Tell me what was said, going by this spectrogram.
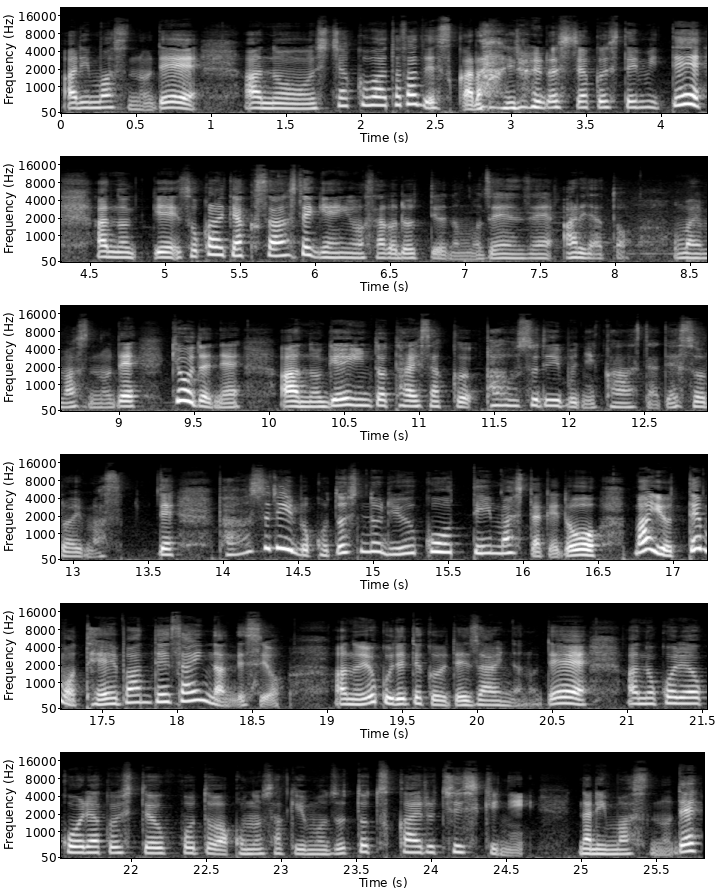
ありますのであの試着はただですから いろいろ試着してみてあのそこから逆算して原因を探るっていうのも全然ありだと思いますので今日でねあの原因と対策パフスリーブに関しては出揃います。でパフスリーブ今年の流行って言いましたけどまあ言っても定番デザインなんですよあのよく出てくるデザインなのであのこれを攻略しておくことはこの先もずっと使える知識になりますので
